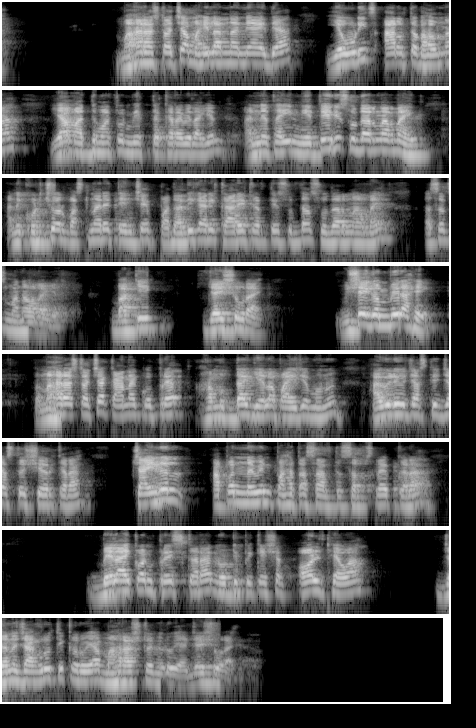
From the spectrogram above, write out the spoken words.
महाराष्ट्राच्या महिलांना न्याय द्या. एवढीच आर्त भावना या माध्यमातून व्यक्त करावी लागेल. अन्यथा ही नेतेही सुधारणार नाहीत. आणि खुर्चीवर बसणारे त्यांचे पदाधिकारी कार्यकर्ते सुद्धा सुधारणार नाहीत असंच म्हणावं लागेल. बाकी जय शिवराय. विषय गंभीर आहे पण महाराष्ट्राच्या कानाकोपऱ्यात हा मुद्दा गेला पाहिजे म्हणून हा व्हिडिओ जास्तीत जास्त शेअर करा. चॅनल आपण नवीन पाहत असाल तर सबस्क्राईब करा. बेल आयकॉन प्रेस करा. नोटिफिकेशन ऑल ठेवा. जनजागृती करूया. महाराष्ट्र घडूया. जय शिवराय.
